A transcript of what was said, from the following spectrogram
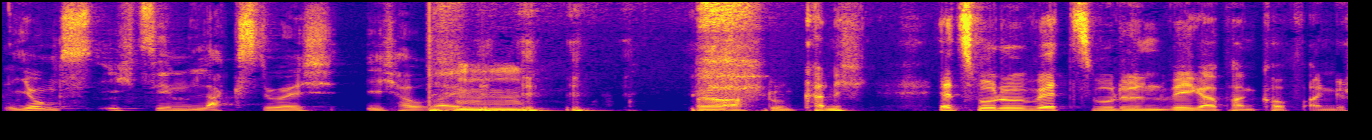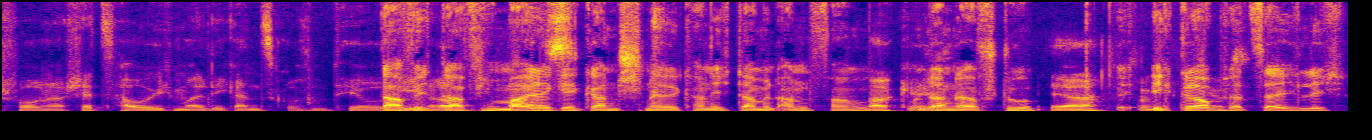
Jungs, ich ziehe einen Lachs durch, ich hau rein. Mhm. Ja, Achtung, kann ich. Jetzt, wo du, jetzt, wo du den Vegapunk-Kopf angesprochen hast, jetzt hau ich mal die ganz großen Theorien. Darf ich, darf ich meine raus. geht ganz schnell. Kann ich damit anfangen? Okay. Und dann darfst du? Ja, Ich glaube tatsächlich,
